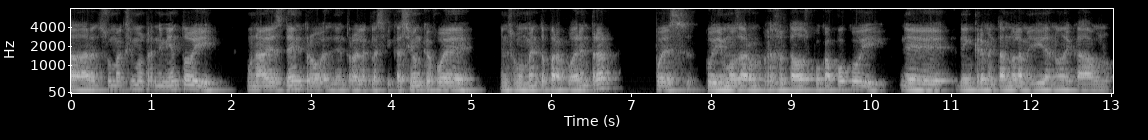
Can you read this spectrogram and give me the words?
dar su máximo rendimiento y una vez dentro, dentro de la clasificación que fue en su momento para poder entrar, pues pudimos dar resultados poco a poco y de, incrementando la medida ¿no? de cada uno.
